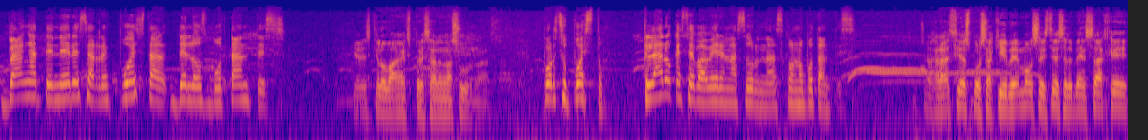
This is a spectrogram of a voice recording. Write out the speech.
van a tener esa respuesta de los votantes. ¿Quieres que lo van a expresar en las urnas? Por supuesto. Claro que se va a ver en las urnas con los votantes. Muchas gracias. Pues aquí vemos, este es el mensaje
